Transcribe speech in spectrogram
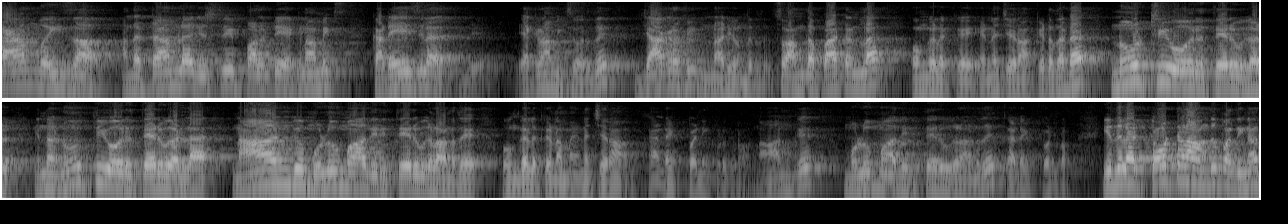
டேர்ம் வைஸாக அந்த டேர்மில் ஹிஸ்ட்ரி பாலிட்டி எக்கனாமிக்ஸ் கடைசியில் எக்கனாமிக்ஸ் வருது ஜாகிரஃபி முன்னாடி வந்துடுது ஸோ அந்த பேட்டர்னில் உங்களுக்கு என்ன செய்கிறோம் கிட்டத்தட்ட நூற்றி ஒரு தேர்வுகள். இந்த நூற்றி ஒரு தேர்வுகளில் நான்கு முழு மாதிரி தேர்வுகளானது உங்களுக்கு நம்ம என்ன செய்கிறோம் கண்டக்ட் பண்ணி கொடுக்குறோம். நான்கு முழு மாதிரி தேர்வுகளானது கண்டக்ட் பண்ணுறோம் இதில் டோட்டலாக வந்து பார்த்திங்கன்னா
